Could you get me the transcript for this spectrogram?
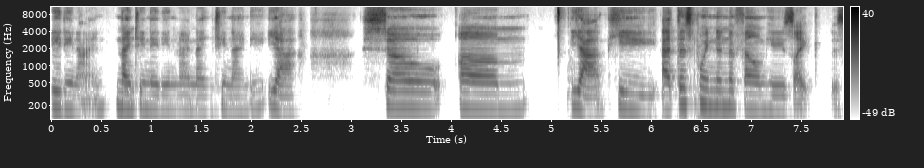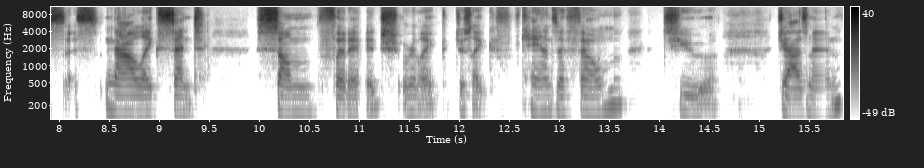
89 1989 1990 yeah. So um yeah he at this point in the film he's like now like sent some footage or like just like cans of film to jasmine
